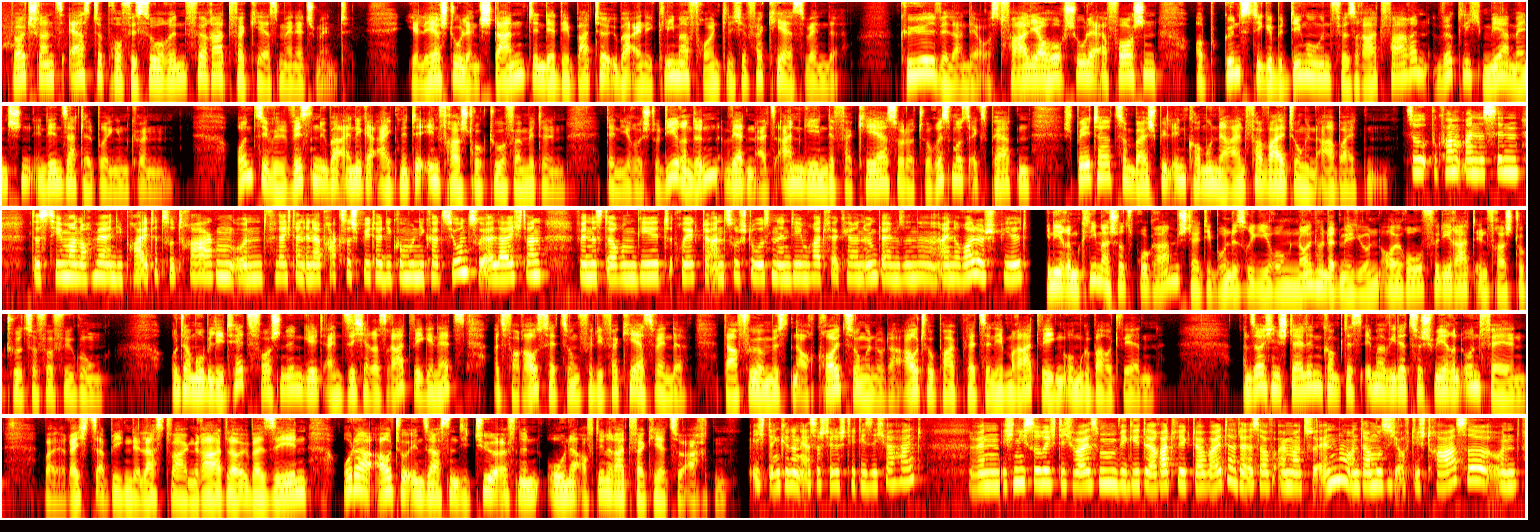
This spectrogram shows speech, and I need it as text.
Deutschlands erste Professorin für Radverkehrsmanagement. Ihr Lehrstuhl entstand in der Debatte über eine klimafreundliche Verkehrswende. Kühl will an der Ostfalia Hochschule erforschen, ob günstige Bedingungen fürs Radfahren wirklich mehr Menschen in den Sattel bringen können. Und sie will Wissen über eine geeignete Infrastruktur vermitteln, denn ihre Studierenden werden als angehende Verkehrs- oder Tourismusexperten später zum Beispiel in kommunalen Verwaltungen arbeiten. So bekommt man es hin, das Thema noch mehr in die Breite zu tragen und vielleicht dann in der Praxis später die Kommunikation zu erleichtern, wenn es darum geht, Projekte anzustoßen, in dem Radverkehr in irgendeinem Sinne eine Rolle spielt. In ihrem Klimaschutzprogramm stellt die Bundesregierung 900 Millionen Euro für die Radinfrastruktur zur Verfügung. Unter Mobilitätsforschenden gilt ein sicheres Radwegenetz als Voraussetzung für die Verkehrswende. Dafür müssten auch Kreuzungen oder Autoparkplätze neben Radwegen umgebaut werden. An solchen Stellen kommt es immer wieder zu schweren Unfällen, weil rechtsabbiegende Lastwagen Radler übersehen oder Autoinsassen die Tür öffnen, ohne auf den Radverkehr zu achten. Ich denke, an erster Stelle steht die Sicherheit. Wenn ich nicht so richtig weiß, hm, wie geht der Radweg da weiter, da ist er auf einmal zu Ende und da muss ich auf die Straße und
